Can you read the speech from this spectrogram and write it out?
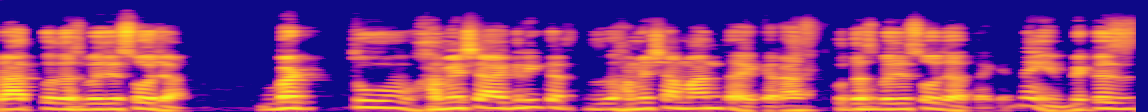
रात को दस बजे सो जा। बट तू हमेशा एग्री कर हमेशा मानता है कि रात को दस बजे सो जाता है क्या? नहीं बिकॉज़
